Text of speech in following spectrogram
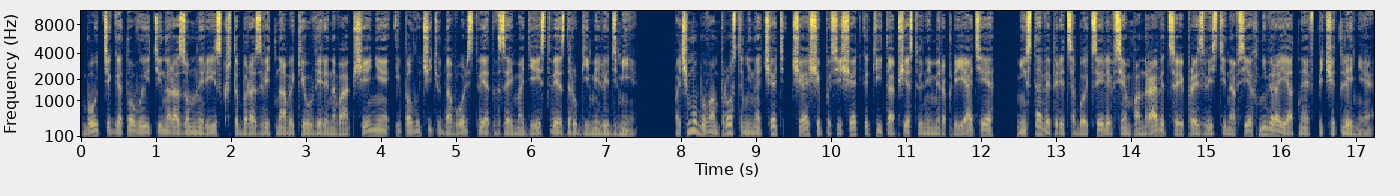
Будьте готовы идти на разумный риск, чтобы развить навыки уверенного общения и получить удовольствие от взаимодействия с другими людьми. Почему бы вам просто не начать чаще посещать какие-то общественные мероприятия, не ставя перед собой цели всем понравиться и произвести на всех невероятное впечатление,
